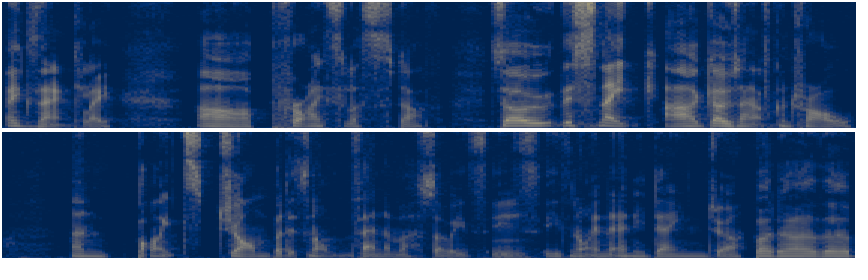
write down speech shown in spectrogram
exactly. Ah, priceless stuff. So this snake uh, goes out of control and bites John, but it's not venomous, so he's he's he's not in any danger. But uh, the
